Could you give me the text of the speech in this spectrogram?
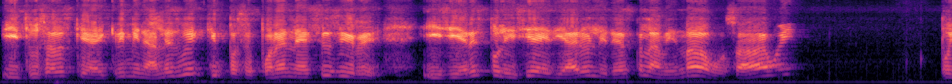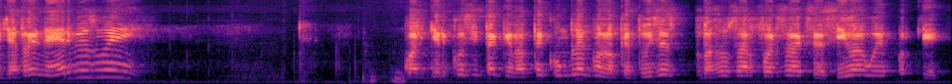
Y tú sabes que hay criminales, güey, que pues se ponen necios y, y si eres policía de diario lidias con la misma babosada, güey. Pues ya trae nervios, güey. Cualquier cosita que no te cumplan con lo que tú dices, vas a usar fuerza excesiva, güey, porque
